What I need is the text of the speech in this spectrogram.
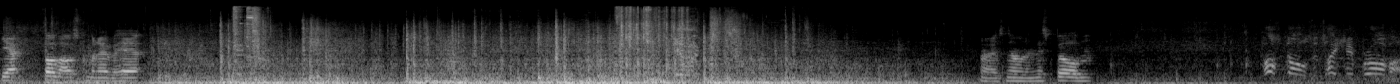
Yep, thought that was coming over here. Right, there's no one in this building. Hostiles are taking Bravo.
